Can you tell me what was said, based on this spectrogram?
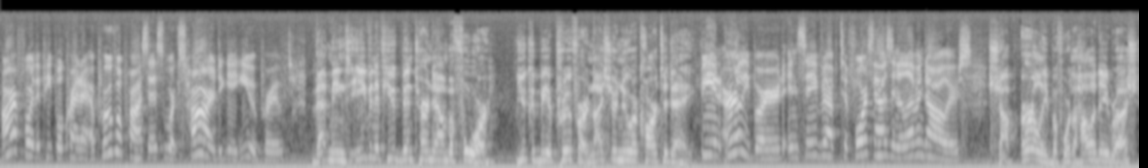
Our For the People credit approval process works hard to get you approved. That means even if you've been turned down before, You could be approved for a nicer, newer car today. Be an early bird and save up to $4,011. Shop early before the holiday rush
